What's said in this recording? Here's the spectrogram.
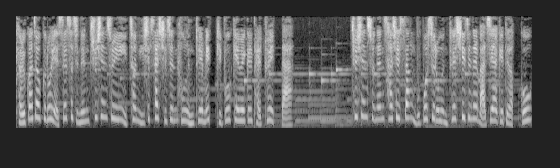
결과적으로 SSG는 추신수의 2024 시즌 후 은퇴 및 기부 계획을 발표했다. 추신수는 사실상 무보수로 은퇴 시즌을 맞이하게 되었고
